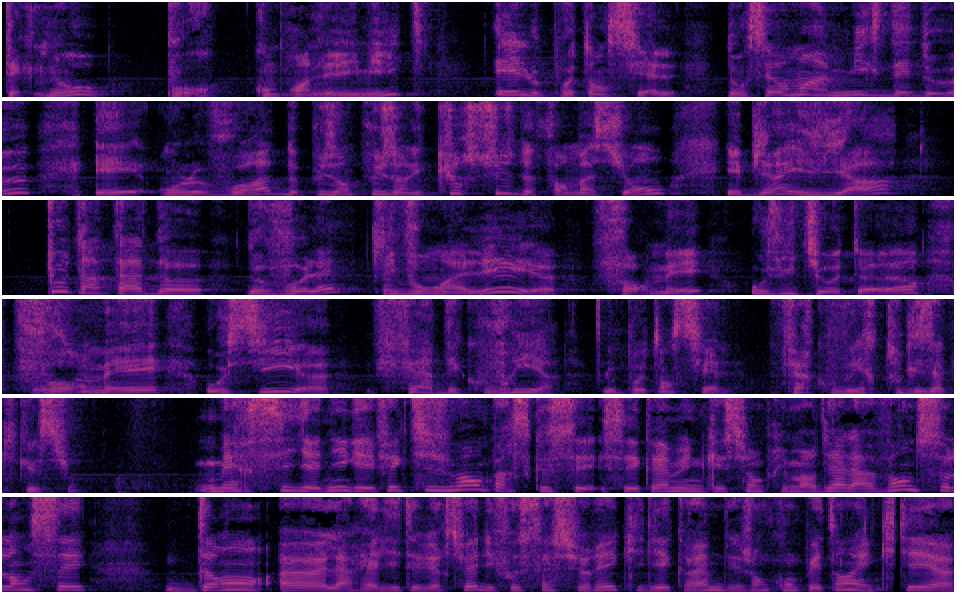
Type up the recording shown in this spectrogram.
techno pour comprendre les limites et le potentiel. Donc c'est vraiment un mix des deux et on le voit de plus en plus dans les cursus de formation, eh bien il y a tout un tas de, volets qui vont aller euh, former aux outils auteurs, former aussi, euh, faire découvrir le potentiel, faire couvrir toutes les applications. Merci Yannick. effectivement, parce que c'est quand même une question primordiale, avant de se lancer dans euh, la réalité virtuelle, il faut s'assurer qu'il y ait quand même des gens compétents et qu'il y ait euh,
